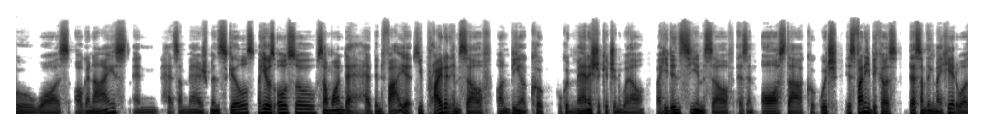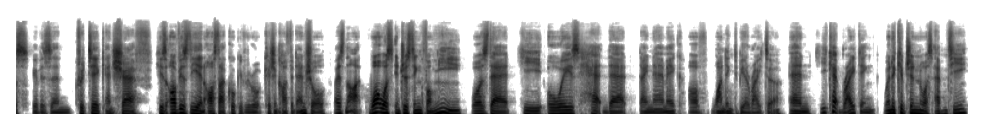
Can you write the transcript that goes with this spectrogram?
who was organized and had some management skills. But he was also someone that had been fired. He prided himself on being a cook who could manage the kitchen well, but he didn't see himself as an all-star cook, which is funny because that's something in my head was if he's a critic and chef. He's obviously an all-star cook if he wrote Kitchen Confidential, but it's not. What was interesting for me was that he always had that dynamic of wanting to be a writer. And he kept writing. When the kitchen was empty,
